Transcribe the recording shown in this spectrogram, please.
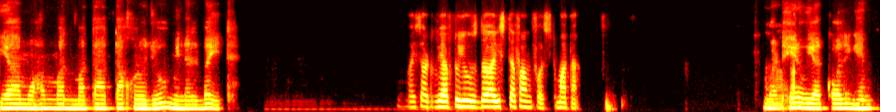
Ya Muhammad mata takhruju minal bait. I thought we have to use the istafam first, mata. But uh, here we are calling him.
